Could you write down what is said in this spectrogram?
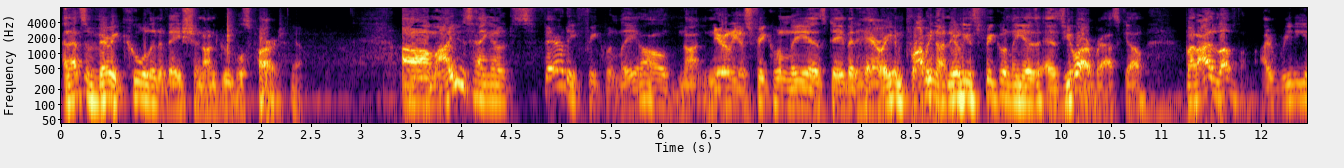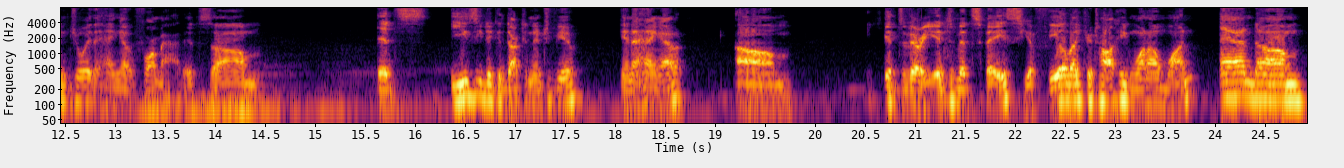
that's a very cool innovation on Google's part. yeah. Um, I use Hangouts fairly frequently, oh, not nearly as frequently as David Harry, and probably not nearly as frequently as, as you are, Brasco. But I love them. I really enjoy the Hangout format. It's um, it's easy to conduct an interview in a Hangout. Um, it's a very intimate space. You feel like you're talking one on one, and um,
